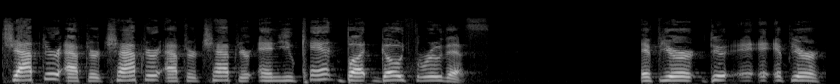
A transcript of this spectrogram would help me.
Chapter after chapter after chapter, and you can't but go through this. If you're, if you're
